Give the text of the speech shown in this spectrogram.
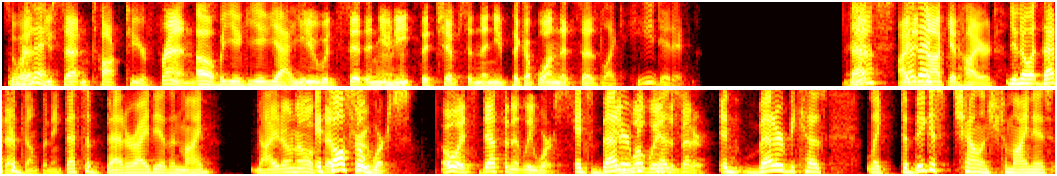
So Were as they? you sat and talked to your friends, Oh, but you, you yeah, you, you would sit and you'd Mhm. eat the chips and then you'd pick up one that says like he did it. Yeah? That's- I that did not get hired. you know what? That's that a company. that's a better idea than mine. I don't know if It's also true. worse. Oh, it's definitely worse. It's better In what way is it better? and better because like the biggest challenge to mine is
